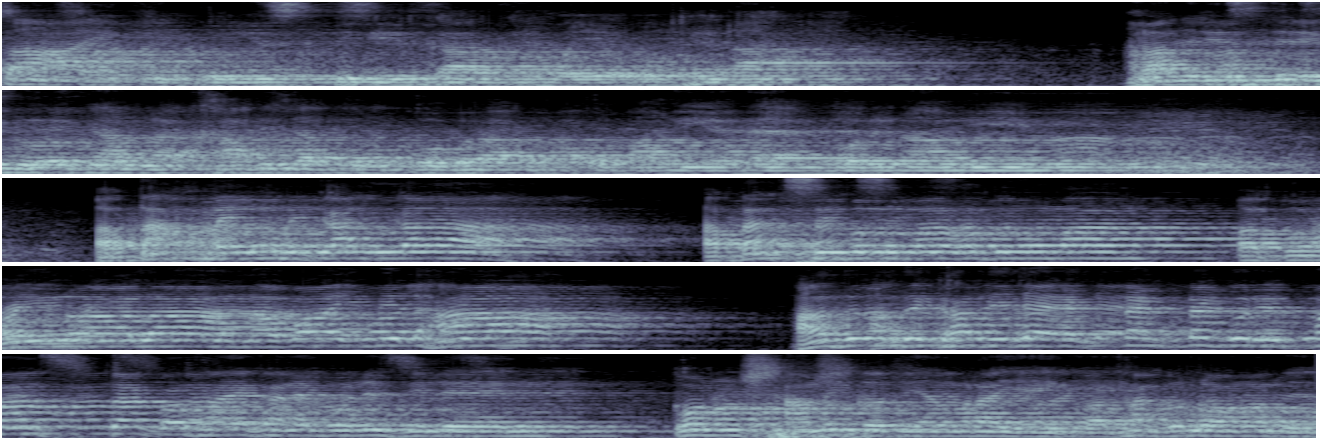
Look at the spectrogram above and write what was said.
চায় কিন্তু স্ত্রীর কারণে হয়ে ওঠে না। আমাদের স্ত্রীগুলোকে আমরা খাদি জাতের কোবরার মতো বানিয়ে দেন বলেন আমি আতাহমেলুল কাল্লা আতাকসিবুল মাহদুমা আতুইনু আলা নাওয়াইবিল হা কোন স্বামী যদি আমরা এই কথাগুলো আমাদের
